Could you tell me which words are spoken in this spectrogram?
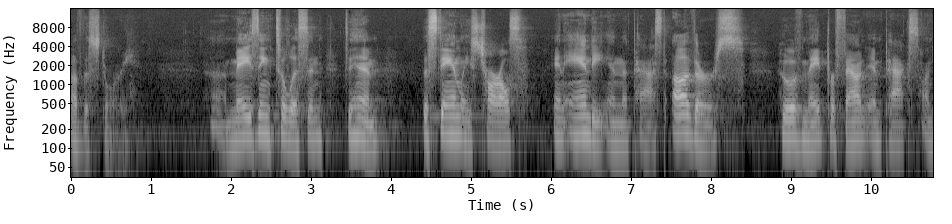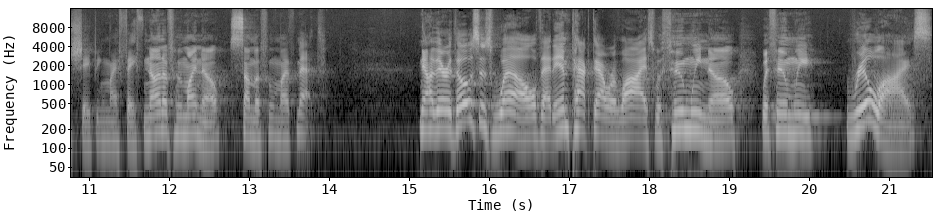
of the story. Amazing to listen to him. The Stanleys, Charles and Andy in the past, others who have made profound impacts on shaping my faith, none of whom I know, some of whom I've met. Now, there are those as well that impact our lives with whom we know, with whom we realize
